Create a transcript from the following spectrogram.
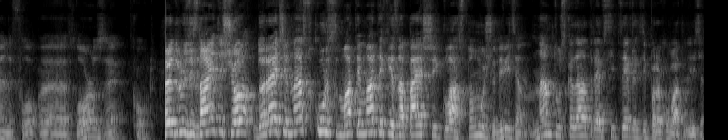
and floor, е, floor the code. Дорогі Друзі, знаєте що? До речі, в нас курс математики за перший клас. Тому що, дивіться, нам тут сказали, треба всі цифри ці порахувати. Дивіться.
